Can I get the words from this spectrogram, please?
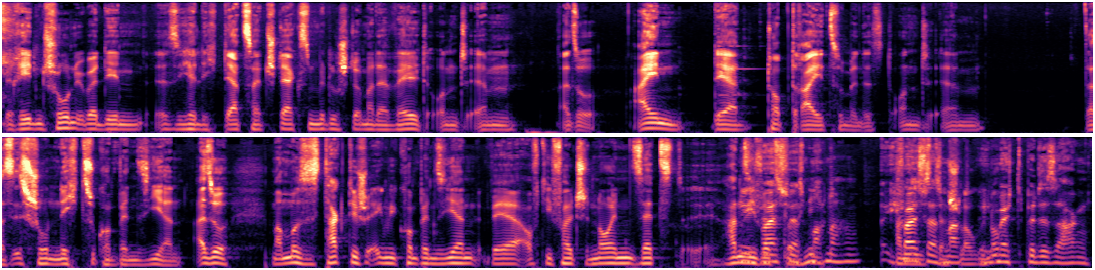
wir reden schon über den äh, sicherlich derzeit stärksten Mittelstürmer der Welt und ähm, also ein der Top 3 zumindest. Und ähm, das ist schon nicht zu kompensieren. Also man muss es taktisch irgendwie kompensieren, wer auf die falsche Neun setzt. Äh, Hansi Ich wird weiß, wer es nicht macht. machen. Ich Hansi weiß, was macht. Ich möchte es bitte sagen.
